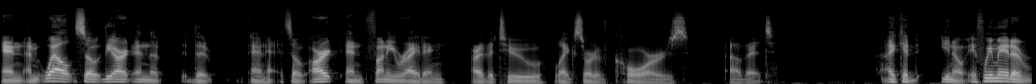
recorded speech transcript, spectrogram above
And I'm well, so the art and the the and so art and funny writing are the two like sort of cores of it. I could, you know, if we made a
